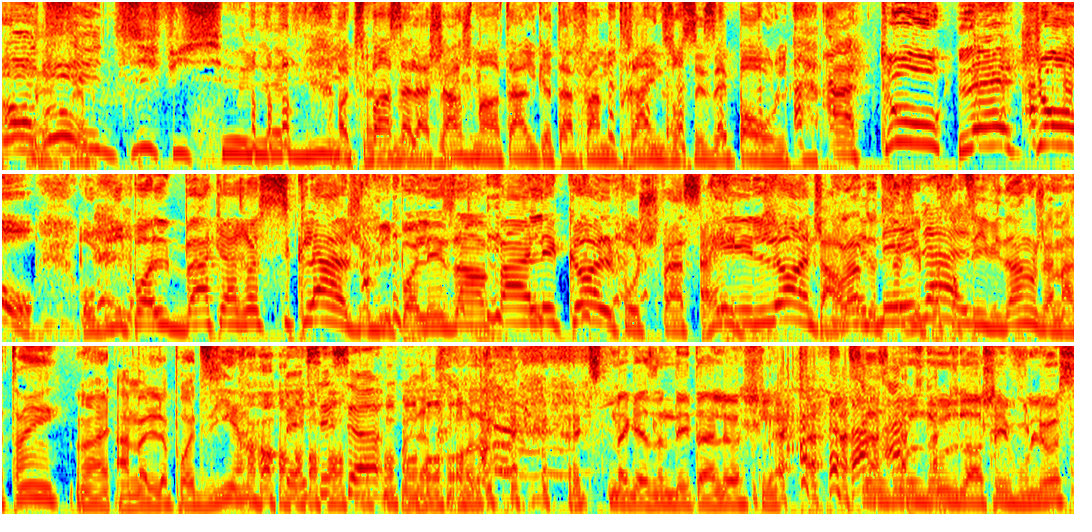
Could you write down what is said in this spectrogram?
Oh, Ben, c'est difficile, la vie. As-tu pensé à la charge mentale que ta femme traîne sur ses épaules? À tous les jours! Oublie pas le bac à recyclage, oublie pas les enfants à l'école, faut que je fasse Hey, les lunchs. Parlant de ça, j'ai pas sorti les vidanges un matin. Ouais. Elle me l'a pas dit, hein? Ben, c'est ça. Un petit magazine des taloches, là. 6-12-12, lâchez-vous lousse.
